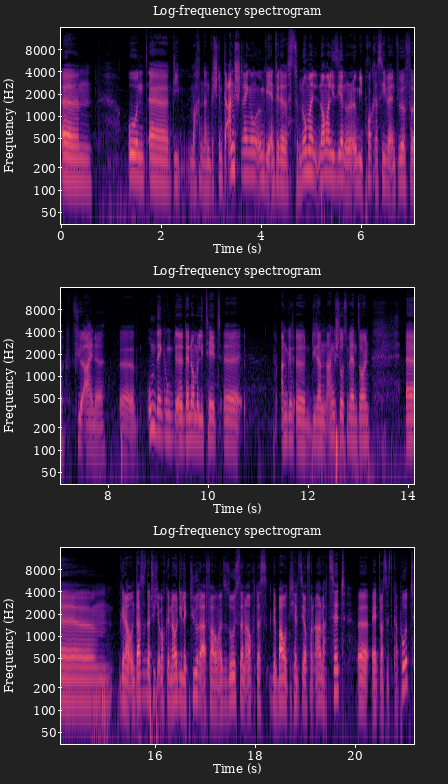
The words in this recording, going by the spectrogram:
Ähm, und äh, die machen dann bestimmte Anstrengungen, irgendwie entweder das zu normalisieren oder irgendwie progressive Entwürfe für eine äh, Umdenkung der Normalität, äh, äh die dann angestoßen werden sollen. Ähm, genau, und das ist natürlich aber auch genau die Lektüreerfahrung. Also so ist dann auch das gebaut. Ich hätte es ja auch von A nach Z, äh, etwas ist kaputt,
